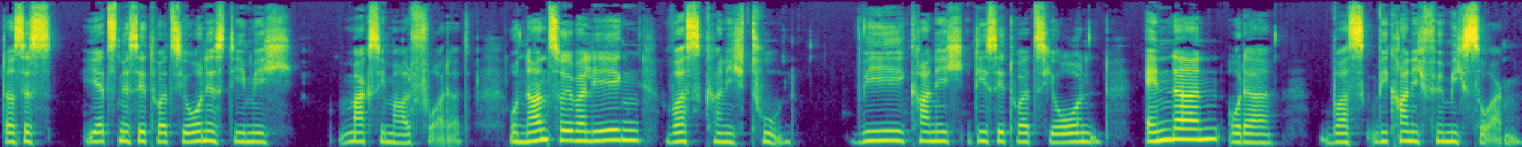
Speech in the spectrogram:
dass es jetzt eine Situation ist, die mich maximal fordert. Und dann zu überlegen, was kann ich tun? Wie kann ich die Situation ändern oder was, wie kann ich für mich sorgen?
